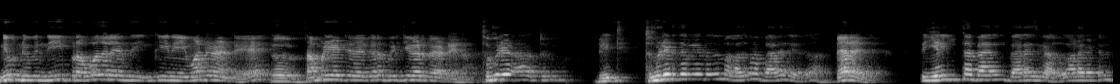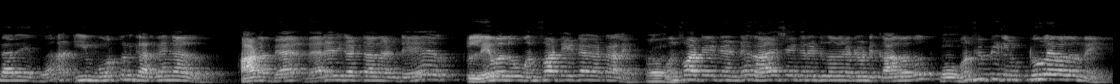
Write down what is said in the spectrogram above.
నువ్వు నువ్వు నీ ప్రబోధలు ఏంది ఇంక ఈయన ఏమంటాడంటే. తమ్మిడేటి దగ్గర బ్రిడ్జి కడతాడట ఆయన తుమ్మిడి ఆ, తుమ్- బ్రిడ్జ్- తుమ్మిడి తిరగేది మళ్ళీ అది కూడా బ్యారేజ్ కదా? బ్యారేజ్. ఎంత బ్యారేజ్ బ్యారేజ్ కాదు. ఆడ కట్టిన బ్యారేజ్ అవుతుందా? ఈ మూర్ఖునికి అర్థం కాదు. ఆడ బ్యా- బ్యారేజ్ కట్టాలంటే లెవెల్ వన్ ఫార్టీ ఎయిట్ కట్టాలి. వన్ ఫార్టీ ఎయిట్ అంటే రాజశేఖర రెడ్డి తోమినటువంటి కాలువలు. వన్ ఫిఫ్టీ టూ లెవెల్ ఉన్నాయి.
